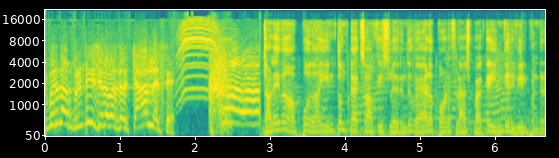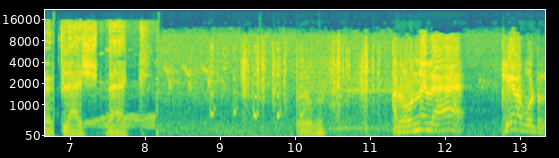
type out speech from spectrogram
இவர்தான் பிரிட்டிஷ் இளவரசர் சார்லஸ். தலைவன் அப்போதான் இன்கம் டேக்ஸ் ஆபீஸ்ல இருந்து வேலை போன பிளாஷ்பேக்கை இங்க ரிவீல் பண்றாரு. ஃபிளாஷ் பேக் அது ஒண்ணு இல்ல. கீழே போட்டுரு.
